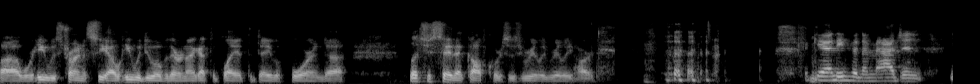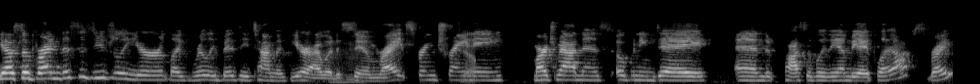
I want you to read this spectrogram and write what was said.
uh, where he was trying to see how he would do over there, and I got to play it the day before. And uh, let's just say that golf course is really, really hard. I can't even imagine. Yeah, so Brian, this is usually your like really busy time of year, I would mm-hmm. assume, right? Spring training, yep. March Madness, opening day, and possibly the NBA playoffs, right?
